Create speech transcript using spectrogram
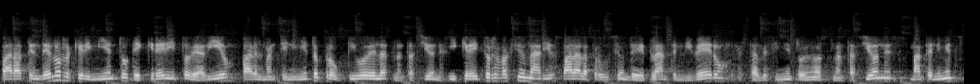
para atender los requerimientos de crédito de avío para el mantenimiento productivo de las plantaciones y créditos refaccionarios para la producción de planta en vivero, establecimiento de nuevas plantaciones, mantenimientos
